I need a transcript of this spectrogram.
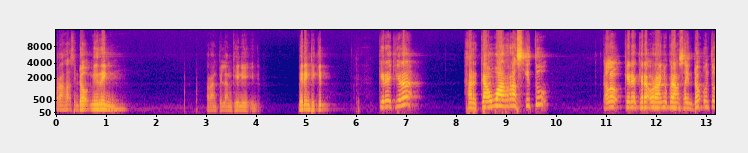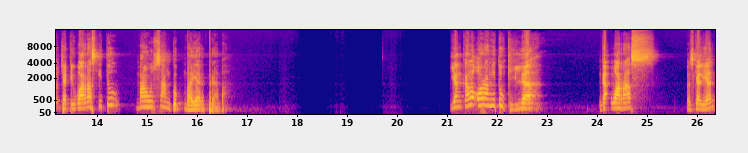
Kurang sak sendok miring. Orang bilang gini, miring dikit. Kira-kira harga waras itu kalau kira-kira orangnya kurang sendok untuk jadi waras itu mau sanggup bayar berapa? Yang kalau orang itu gila, nggak waras, Mas sekalian,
